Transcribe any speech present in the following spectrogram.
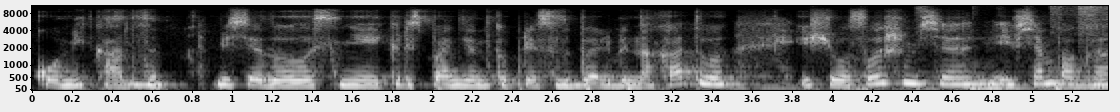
Комикадзе. Беседовала с ней корреспондентка прессы СБ Альбина Хатова. Еще услышимся и всем пока.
